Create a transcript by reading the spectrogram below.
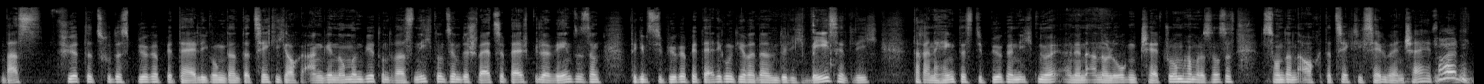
was führt dazu, dass Bürgerbeteiligung dann tatsächlich auch angenommen wird und was nicht. Und Sie haben das Schweizer Beispiel erwähnt und sagen, da gibt es die Bürgerbeteiligung, die aber dann natürlich wesentlich daran hängt, dass die Bürger nicht nur einen analogen Chatroom haben oder sonst was, sondern auch tatsächlich selber entscheiden. entscheiden.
